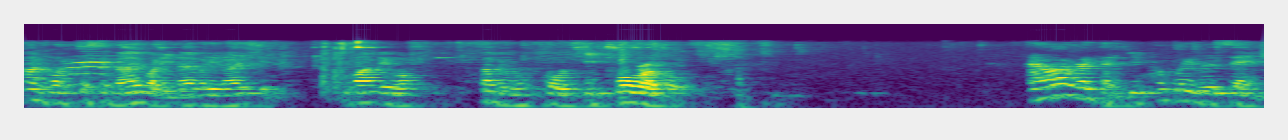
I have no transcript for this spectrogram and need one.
kind of like just a nobody, nobody knows you. You might be what some people call deplorable. And I reckon you probably resent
